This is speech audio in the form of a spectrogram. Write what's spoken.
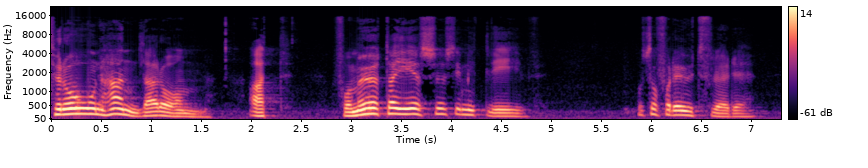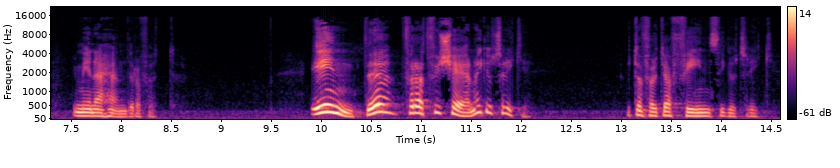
Tron handlar om att få möta Jesus i mitt liv och så får det utflöde i mina händer och fötter. Inte för att förtjäna Guds rike, utan för att jag finns i Guds rike.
